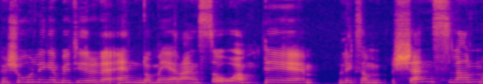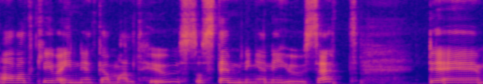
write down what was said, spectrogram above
personligen betyder det ändå mer än så. Det är liksom känslan av att kliva in i ett gammalt hus och stämningen i huset. Det är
